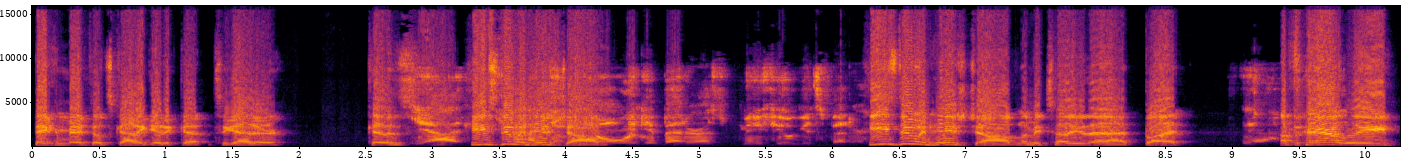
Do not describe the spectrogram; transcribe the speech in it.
Baker Mayfield's got to get it together because Yeah, he's yeah, doing I his job. He'll only get better as Mayfield gets better. He's doing his job. Let me tell you that. But Yeah. apparently,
